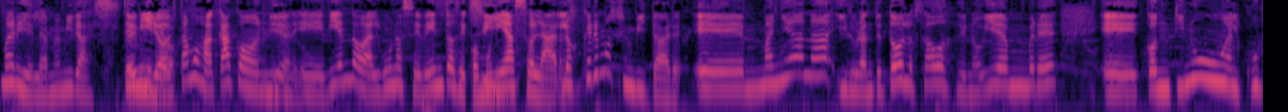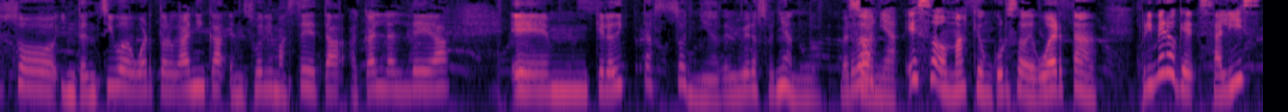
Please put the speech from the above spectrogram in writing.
Mariela, me mirás. Te, miro. estamos acá con eh, viendo algunos eventos de comunidad Sí, solar. Los queremos invitar. Eh, mañana y durante todos los sábados de noviembre eh, continúa el curso intensivo de huerta orgánica en suelo y maceta, acá en la aldea, eh, que lo dicta Sonia, de Vivero Soñando, ¿verdad? Sonia, eso más que un curso de huerta, primero que salís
